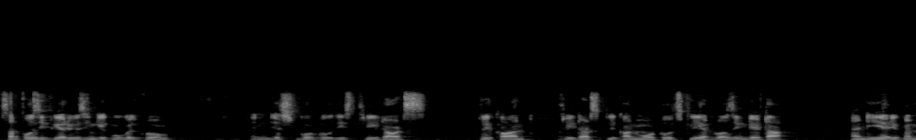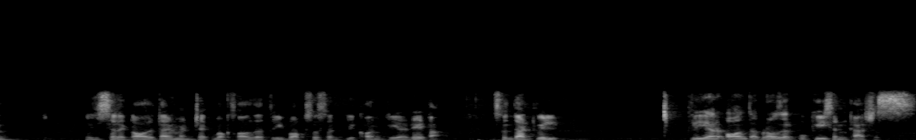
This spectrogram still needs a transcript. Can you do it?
Suppose if you are using a Google Chrome and just go to these three dots, click on three dots, click on more tools, clear browsing data. And here you can select all the time and checkbox all the three boxes and click on clear data. So that will clear all the browser cookies and caches.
